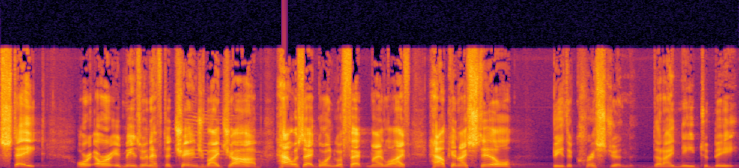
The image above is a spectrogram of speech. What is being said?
state. Or, or it means I'm going to have to change my job. How is that going to affect my life? How can I still be the Christian that I need to be?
